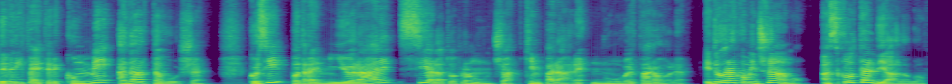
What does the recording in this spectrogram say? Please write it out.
devi ripetere con me ad alta voce, così potrai migliorare sia la tua pronuncia che imparare nuove parole. Ed ora cominciamo! Ascolta il dialogo.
